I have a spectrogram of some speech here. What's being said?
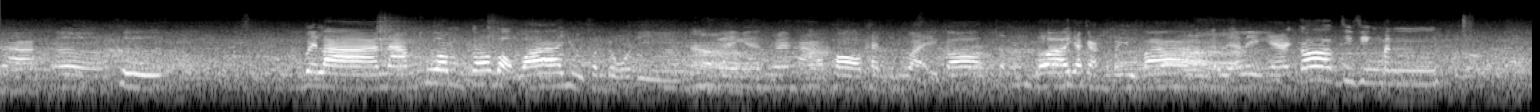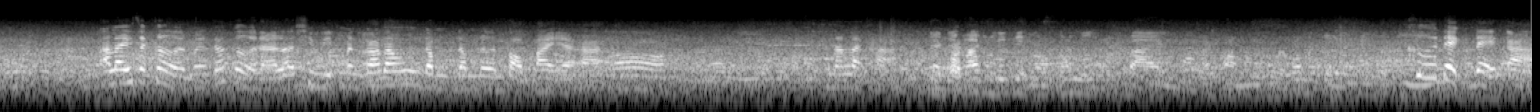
นะคะเออคือเวลาน้ำท่วมก็บอกว่าอยู่คอนโดดีอะไรอย่างเงี้ยใช่ไหมคะพอแผ่นดินไหวก็ว่าอยากกลับมาอยู่บ้านหรืออะไรอย่างเงี้ยก็จริง ๆมัน อะไรจะเกิดมันก็เกิดอะแล้วชีวิตมันก็ต้องดำดำเนินต่อไปอะค่ะก็นั่นแหละค่ะอยากจะพาของเด็กๆเราต้องมีอธิบายให้ความรู้ไหมว่ามันเกิดอะไรขึ้นคือเด็กๆอะ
